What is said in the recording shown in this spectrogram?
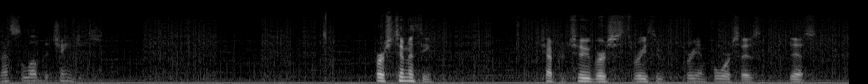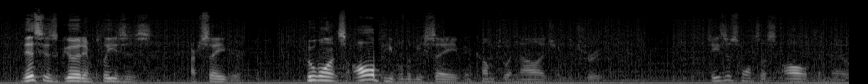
That's the love that changes. 1 Timothy chapter 2 verses 3 through 3 and 4 says this. This is good and pleases our Savior, who wants all people to be saved and come to a knowledge of the truth. Jesus wants us all to know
